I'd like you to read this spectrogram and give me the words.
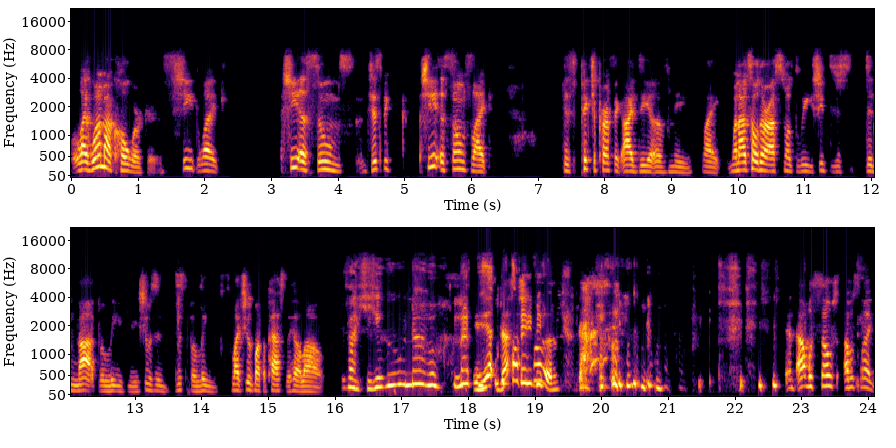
Like one of my coworkers, she like she assumes just be she assumes like this picture perfect idea of me. Like when I told her I smoked weed, she just did not believe me. She was in disbelief, like she was about to pass the hell out. Like you know, not Yeah, that's how she was. and I was so I was like,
